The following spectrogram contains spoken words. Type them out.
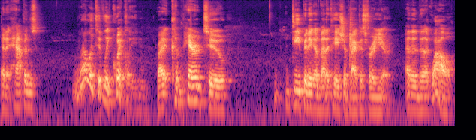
And it happens relatively quickly, right? Compared to deepening a meditation practice for a year. And then be like, wow,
